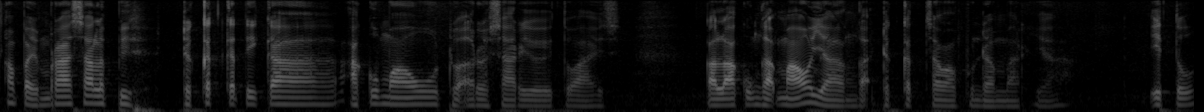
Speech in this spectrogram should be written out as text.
apa ya merasa lebih deket ketika aku mau doa rosario itu Ais. Kalau aku nggak mau ya nggak deket sama Bunda Maria. Itu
